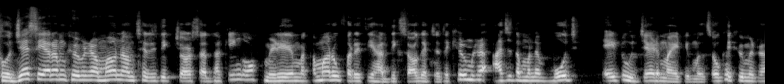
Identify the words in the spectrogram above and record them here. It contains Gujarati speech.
તો જય સિયારામ ખેડૂત મારું નામ છે Ritik Chorasa, the king of મીડિયામાં તમારું ફરીથી હાર્દિક સ્વાગત છે. તો ખેડૂત આજે તમને બહુ જ એ ટુ ઝેડ માહિતી મળશે. ઓકે ખેડૂત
